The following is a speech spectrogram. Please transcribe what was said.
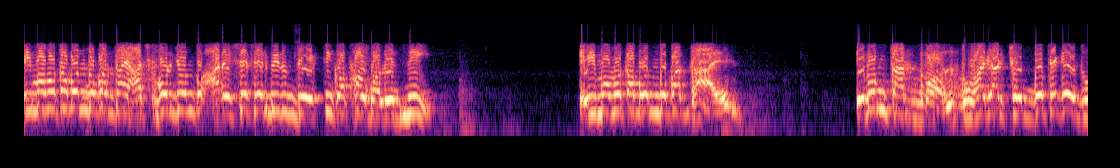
এই মমতা বন্দ্যোপাধ্যায় আজ পর্যন্ত আরএসএস এর বিরুদ্ধে একটি কথাও বলেননি। এই মমতা বন্দ্যোপাধ্যায় এবং তার দল দু থেকে দু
